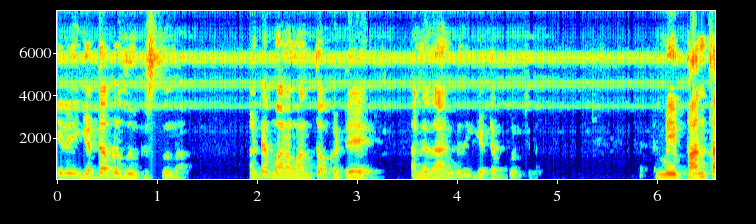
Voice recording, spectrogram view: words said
ఈయన ఈ గెటప్లో చూపిస్తున్నా. అంటే మనమంతా ఒకటే అనే దాని మీద గెటప్కి వచ్చిన. మీ పంత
